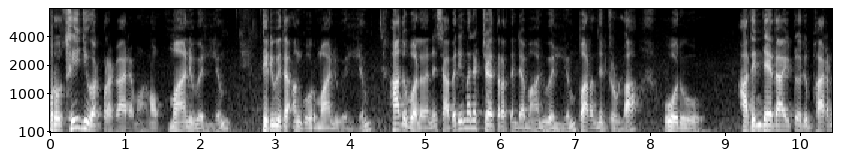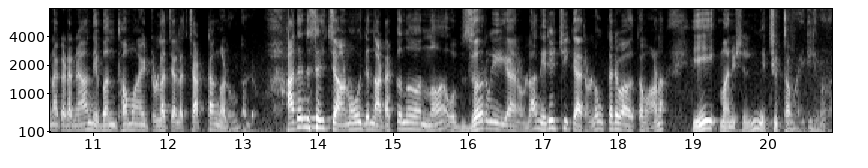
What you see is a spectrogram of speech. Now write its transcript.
പ്രൊസീജിയർ പ്രകാരമാണോ? മാനുവലിലും തിരുവിതാംകൂർ മാനുവലിലും അതുപോലെ തന്നെ ശബരിമല ക്ഷേത്രത്തിന്റെ മാനുവലിലും പറഞ്ഞിട്ടുള്ള ഒരു അതിന്റേതായിട്ടൊരു ഭരണഘടനാ നിബന്ധമായിട്ടുള്ള ചില ചട്ടങ്ങളുണ്ടല്ലോ. അതനുസരിച്ചാണോ ഇത് നടക്കുന്നതെന്ന് ഒബ്സർവ് ചെയ്യാനുള്ള നിരീക്ഷിക്കാനുള്ള ഉത്തരവാദിത്വമാണ് ഈ മനുഷ്യനിൽ നിക്ഷിപ്തമായിരിക്കുന്നത്.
